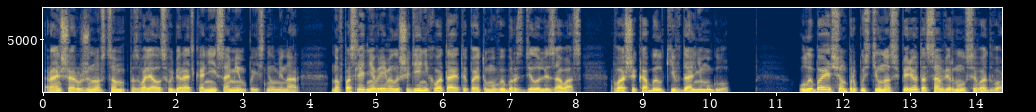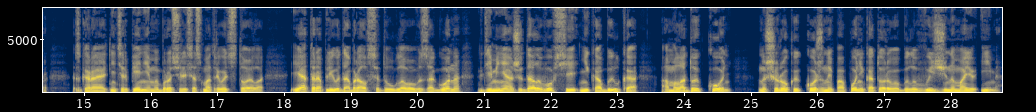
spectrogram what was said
Раньше оруженосцам позволялось выбирать коней самим, пояснил Минар, но в последнее время лошадей не хватает, и поэтому выбор сделали за вас. Ваши кобылки в дальнем углу. Улыбаясь, он пропустил нас вперед, а сам вернулся во двор – Сгорая от нетерпения, мы бросились осматривать стойло. Я торопливо добрался до углового загона, где меня ожидала вовсе не кобылка, а молодой конь, на широкой кожаной попоне которого было выжжено мое имя.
